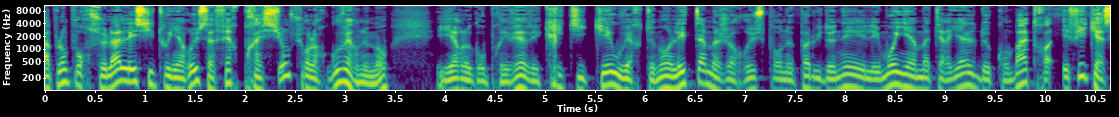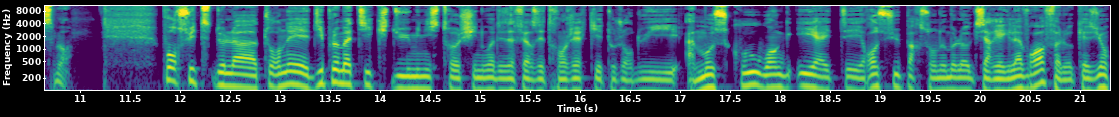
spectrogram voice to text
appelant pour cela les citoyens russes à faire pression sur leur gouvernement. Hier, le groupe privé avait critiqué ouvertement l'état-major russe pour ne pas lui donner les moyens matériels de combattre efficacement. Poursuite de la tournée diplomatique du ministre chinois des Affaires étrangères qui est aujourd'hui à Moscou. Wang Yi a été reçu par son homologue Sergei Lavrov à l'occasion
